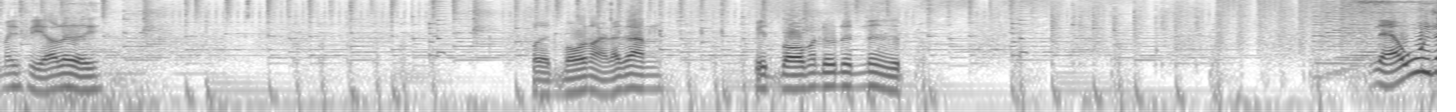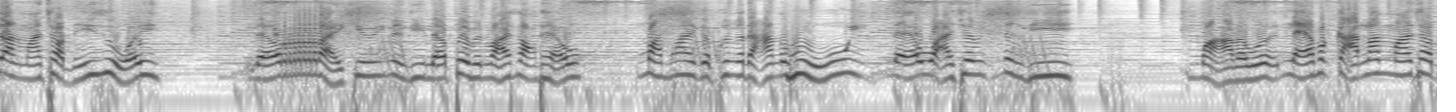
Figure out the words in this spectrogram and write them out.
ไม่เฟี้ยวเลย เปิดโบหน่อยแล้วกัน ปิดโบมันดูหนืดๆ แล้วอุ้ยดันมาช็อตนี้สวย แล้วไหลคิวอีกหนึ่งทีแล้วเปลี่ยนเป็นวายสองแถว มาไพ่กับครึ่งกระดานโอ้โหแล้ววายเชื่อมอีกหนึ่งทีมาแล้วเว้ยแล้วประกาศลั่นมาช็อต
